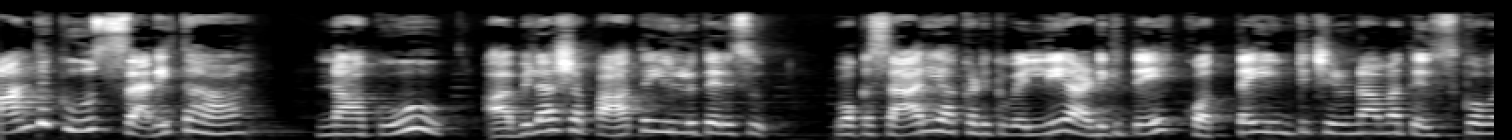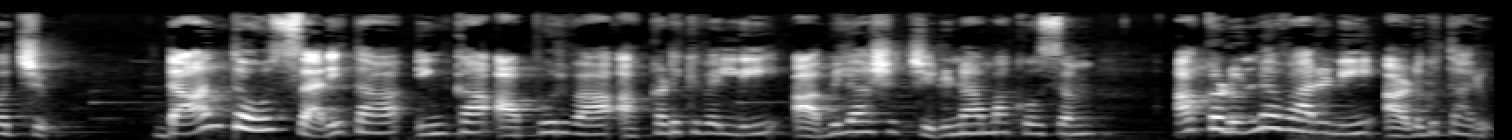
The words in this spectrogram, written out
అందుకు సరిత నాకు అభిలాష పాత ఇల్లు తెలుసు. ఒకసారి అక్కడికి వెళ్ళి అడిగితే కొత్త ఇంటి చిరునామా తెలుసుకోవచ్చు. దాంతో సరిత ఇంకా అపూర్వ అక్కడికి వెళ్ళి అభిలాష చిరునామా కోసం అక్కడున్న వారిని అడుగుతారు.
